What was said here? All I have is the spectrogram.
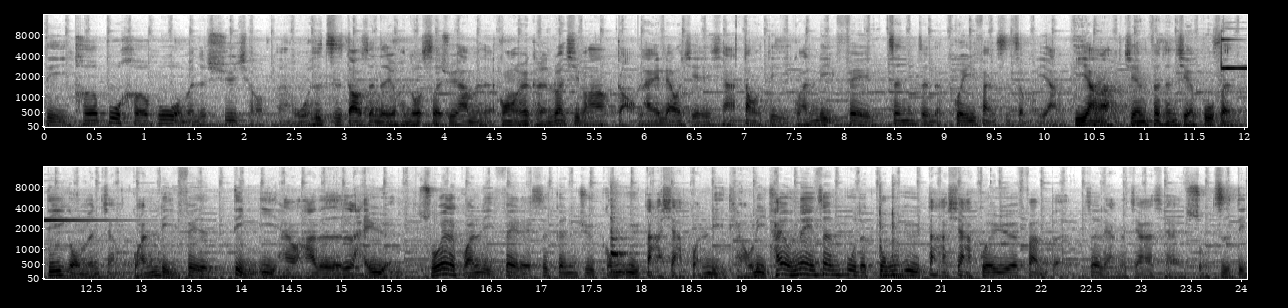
底合不合乎我们的需求？啊，我是知道，真的有很多社区他们的管委会可能乱七八糟搞，来了解一下到底管理费真正的规范是怎么样。一样啊，今天分成几个部分。第一个，我们讲管理费的定义，还有它的来源。所谓的管理费呢，是根据《公寓大厦管理条例》还有内政部的《公寓大厦规约范本》这两个加起来所制定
